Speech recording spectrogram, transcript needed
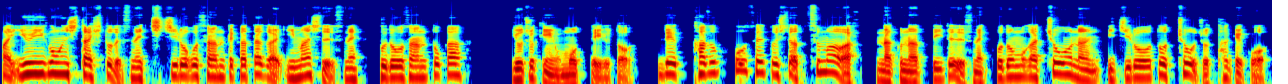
まあ、遺言した人ですね、父郎さんって方がいましてですね、不動産とか預貯金を持っていると。で、家族構成としては妻は亡くなっていてですね、子供が長男一郎と長女竹子、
